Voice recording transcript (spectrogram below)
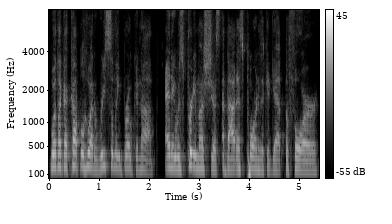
with like a couple who had recently broken up, and it was pretty much just about as porn as it could get before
